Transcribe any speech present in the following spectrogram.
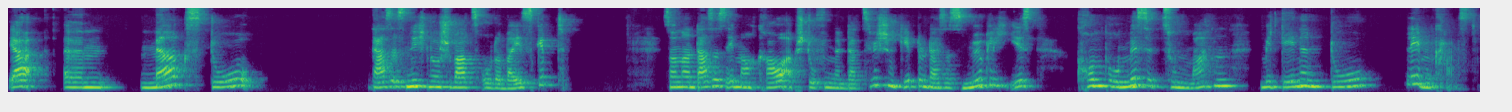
ja, ähm, merkst du, dass es nicht nur schwarz oder weiß gibt, sondern dass es eben auch Grauabstufungen dazwischen gibt und dass es möglich ist, Kompromisse zu machen, mit denen du leben kannst.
